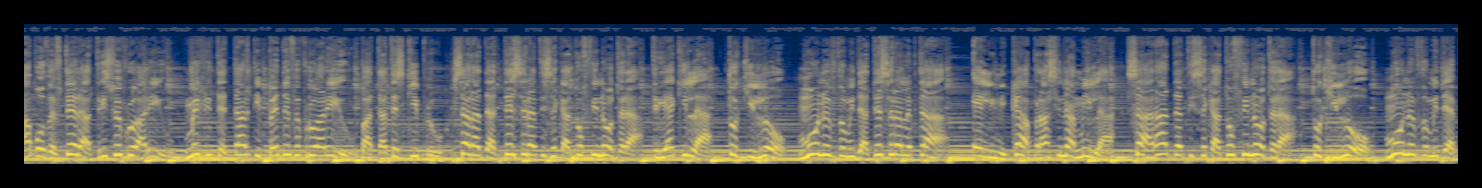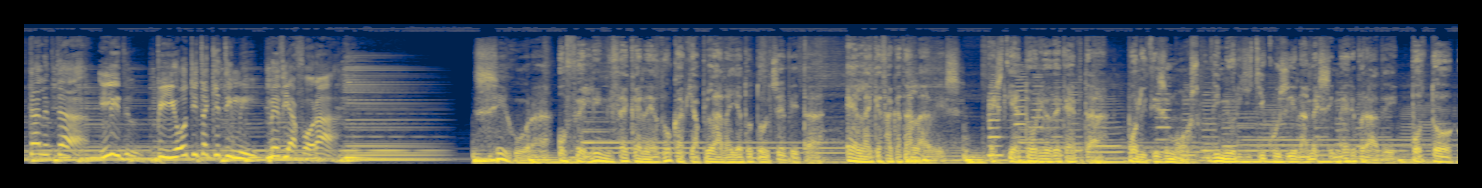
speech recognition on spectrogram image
Από Δευτέρα 3 Φεβρουαρίου μέχρι Τετάρτη 5 Φεβρουαρίου. Πατάτες Κύπρου 44% φθηνότερα. 3 κιλά το κιλό μόνο 74 λεπτά. Ελληνικά πράσινα μήλα 40% φθηνότερα. Το κιλό μόνο 77 λεπτά. Lidl, ποιότητα και τιμή με διαφορά. Σίγουρα ο Φελίνη θα έκανε εδώ κάποια πλάνα για τον Dolce Vita. Έλα και θα καταλάβεις. Εστιατόριο 17. Πολιτισμός, δημιουργική κουζίνα μεσημέρι βράδυ. Ποτό,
